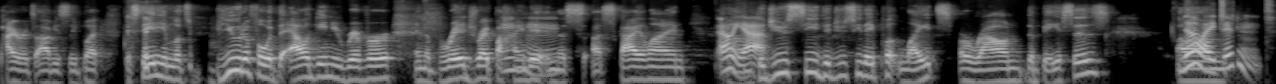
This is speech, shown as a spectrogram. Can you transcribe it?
Pirates, obviously, but the stadium looks beautiful with the Allegheny River and the bridge right behind it, and the uh, skyline. Oh Um, yeah. Did you see? Did you see they put lights around the bases? No, I Um, didn't.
